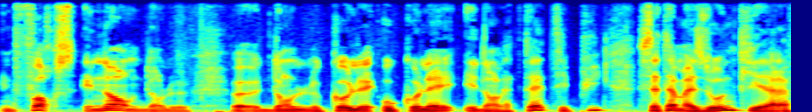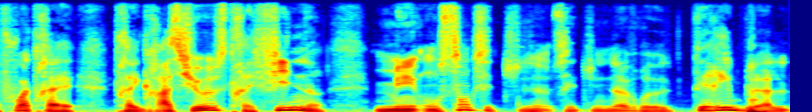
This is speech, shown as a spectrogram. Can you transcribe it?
une force énorme dans le, euh, dans le collet, au collet et dans la tête. Et puis cette Amazone qui est à la fois très, très gracieuse, très fine, mais on sent que c'est une, c'est une œuvre terrible.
